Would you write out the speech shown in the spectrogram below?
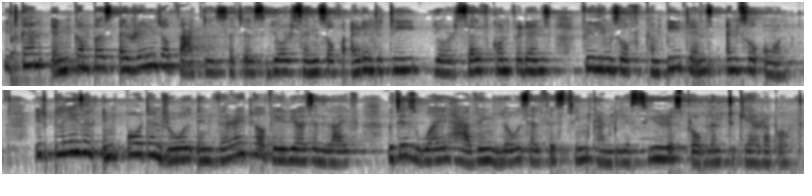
It can encompass a range of factors such as your sense of identity, your self confidence, feelings of competence, and so on. It plays an important role in variety of areas in life, which is why having low self-esteem can be a serious problem to care about.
